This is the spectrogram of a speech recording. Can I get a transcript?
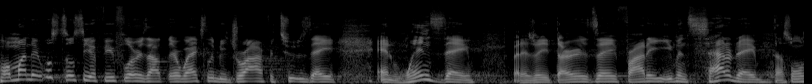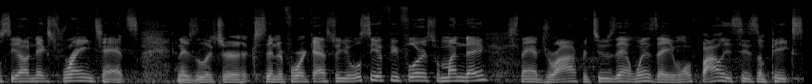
On Monday, we'll still see a few flurries out there. We'll actually be dry for Tuesday and Wednesday. But as we Thursday, Friday, even Saturday, that's when we'll see our next rain chance. And as we look at your extended forecast for you, we'll see a few flurries for Monday, staying dry for Tuesday and Wednesday. And we'll finally see some peeks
